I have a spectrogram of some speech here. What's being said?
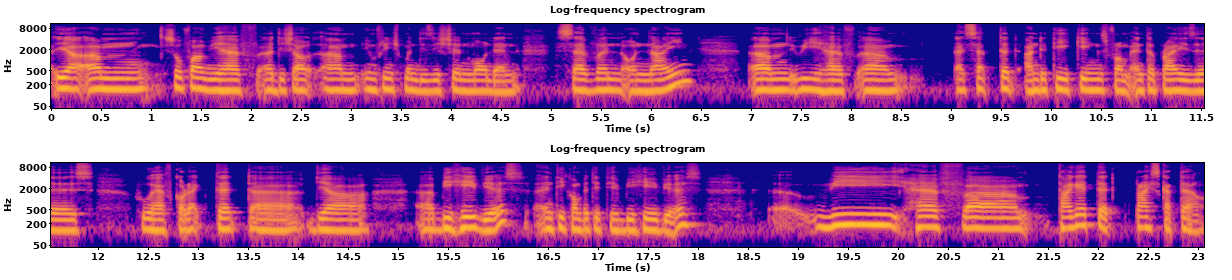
Yeah, um, so far we have uh, dished out um, infringement decision more than seven or nine. Um, we have um, accepted undertakings from enterprises who have corrected uh, their uh, behaviors, anti-competitive behaviors. Uh, we have um, targeted price cartel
